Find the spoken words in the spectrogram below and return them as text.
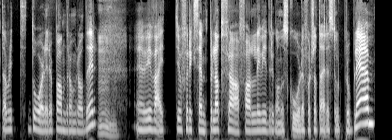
det, har blitt dårligere på andre områder. Mm. Eh, vi veit jo eksempel at frafall i videregående skole fortsatt er et stort problem.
